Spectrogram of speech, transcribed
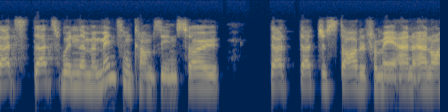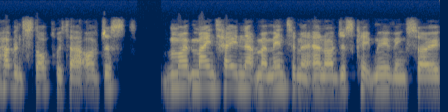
that's that's when the momentum comes in. So that that just started for me, and and I haven't stopped with that. I've just ma- maintained that momentum, and I'll just keep moving. So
